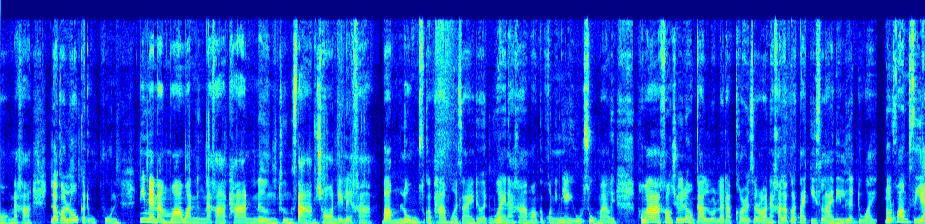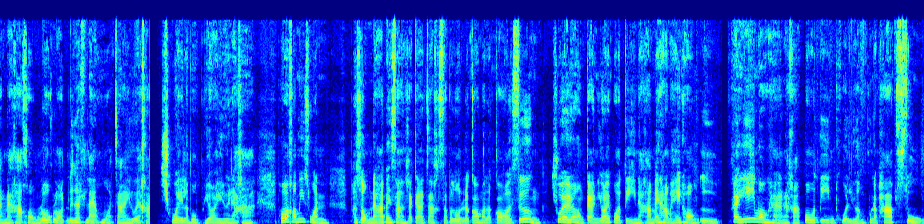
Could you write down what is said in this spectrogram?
องนะคะ แล้วก็โรคกระดูกพรุนนี่แนะนำว่าวันหนึ่งนะคะ ทาน1-3ช้อนได้เลยค่ะบำรุงสุขภาพหัวใจด้วยด้วยนะคะเหมาะกับคนที่มีอายุสูงมากเลย เพราะว่าเขาช่วยเรื่องของการลดระดับคอเลสเตอรอลนะคะแล้วก็ไตรกลีเซอไรด์ในเลือดด้วย ลดความเสี่ยงนะคะ ของโรคหลอดเลือดและหัวใจด้วยค่ะ ช่วยระบบย่อยด้วยนะคะ เพราะว่าเขามีส่วนผสมนะคะ เป็นสารสกัดจากสับปะรดแล้วก็มะละกอ ซึ่งช่วยเรื่องของการย่อยโปรตีนนะคะ ไม่ทำให้ท้องอืด ใครที่มองหานะคะ โปรตีนถั่วเหลืองคุณภาพสูง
